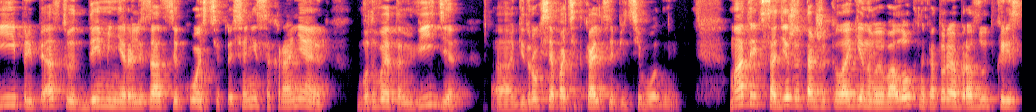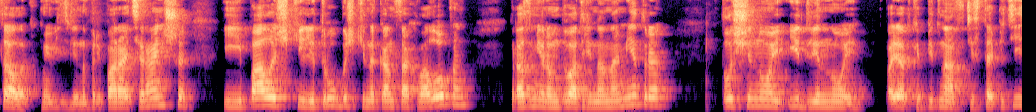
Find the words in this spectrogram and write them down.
и препятствуют деминерализации кости. То есть они сохраняют вот в этом виде э, гидроксиапатит кальция пятиводный. Матрикс содержит также коллагеновые волокна, которые образуют кристаллы, как мы видели на препарате раньше, и палочки или трубочки на концах волокон размером 2-3 нанометра, толщиной и длиной порядка 15-150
